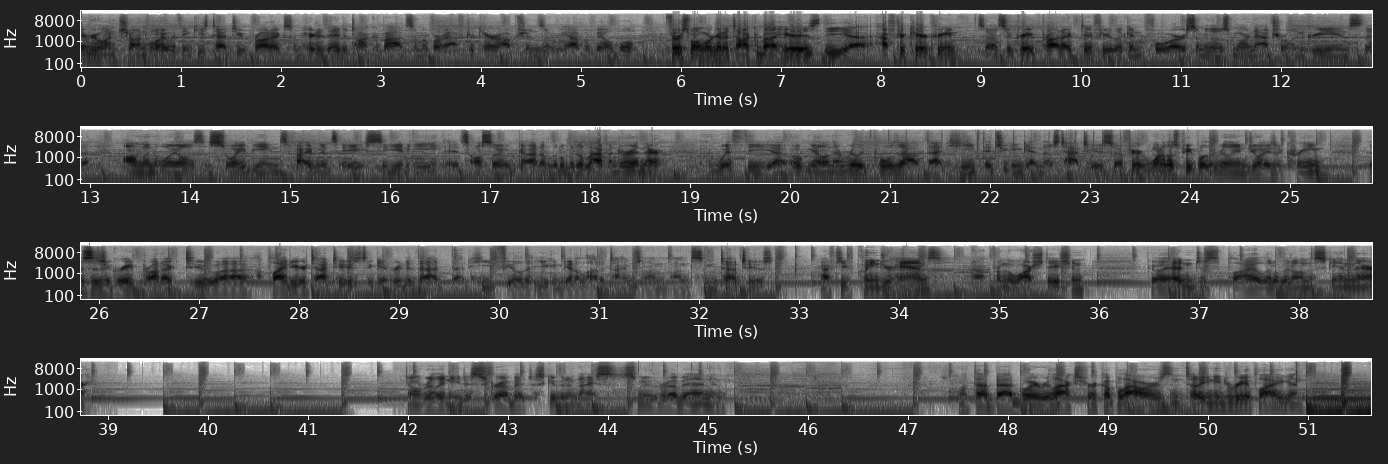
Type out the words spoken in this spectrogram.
everyone, Sean Hoy with Ink-Eeze Tattoo Products. I'm here today to talk about some of our aftercare options that we have available. First one we're going to talk about here is the uh, aftercare cream. So it's a great product if you're looking for some of those more natural ingredients, the almond oils, the soybeans, vitamins A, C, and E. It's also got a little bit of lavender in there with the uh, oatmeal and it really pulls out that heat that you can get in those tattoos. So if you're one of those people that really enjoys a cream, this is a great product to uh, apply to your tattoos to get rid of that, that heat feel that you can get a lot of times on, on some tattoos. After you've cleaned your hands out from the wash station, go ahead and just apply a little bit on the skin there. Don't really need to scrub it, just give it a nice smooth rub in and let that bad boy relax for a couple hours until you need to reapply again.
